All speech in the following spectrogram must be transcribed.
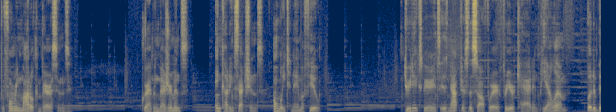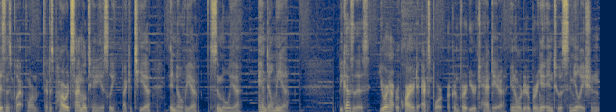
performing model comparisons, grabbing measurements, and cutting sections, only to name a few. 3D Experience is not just the software for your CAD and PLM, but a business platform that is powered simultaneously by CATIA, ENOVIA, Simulia, and Delmia. Because of this, you are not required to export or convert your CAD data in order to bring it into a simulation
